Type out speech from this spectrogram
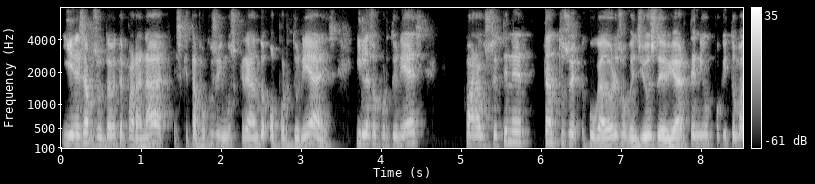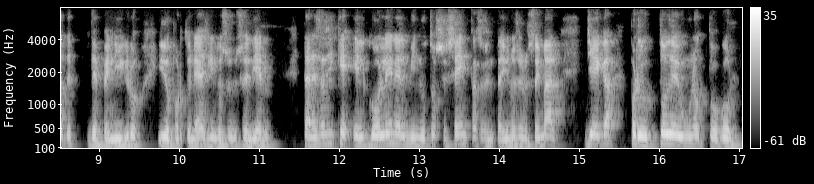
Y en ese absolutamente para nada es que tampoco seguimos creando oportunidades. Y las oportunidades, para usted tener tantos jugadores ofensivos, debía haber tenido un poquito más de, de peligro y de oportunidades y no sucedieron. Tan es así que el gol en el minuto 60, 61, si no estoy mal, llega producto de un autogol.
